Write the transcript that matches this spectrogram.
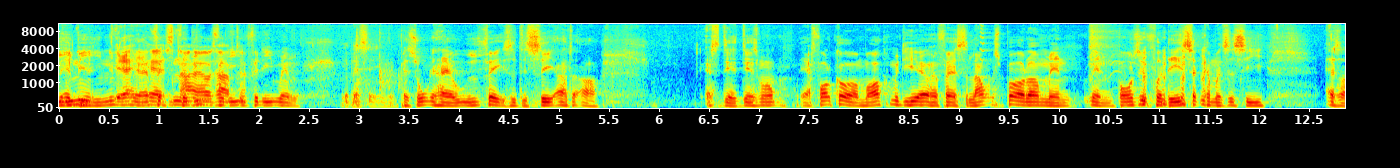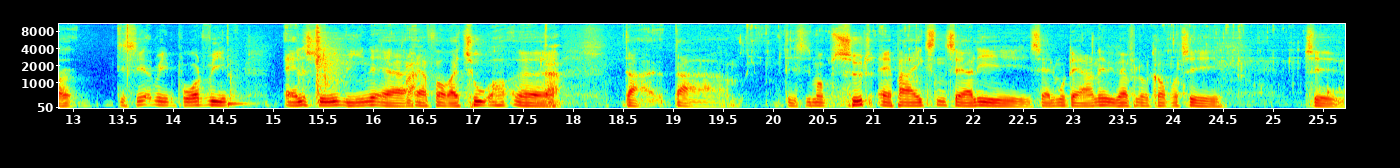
vine. af vine. Ja, ja, sådan har jeg også haft fordi, det. fordi man, ja, hvad sagde, jeg? personligt har jeg jo udfaset dessert, og altså det, det er som om, ja, folk går amok med de her faste lavnspotter, men, men bortset fra det, så kan man så sige, altså dessertvin, portvin, alle søde vine er, er for retur. Øh, Ja. der, der, det er som om sødt er bare ikke sådan særlig, særlig moderne, i hvert fald når det kommer til, til,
